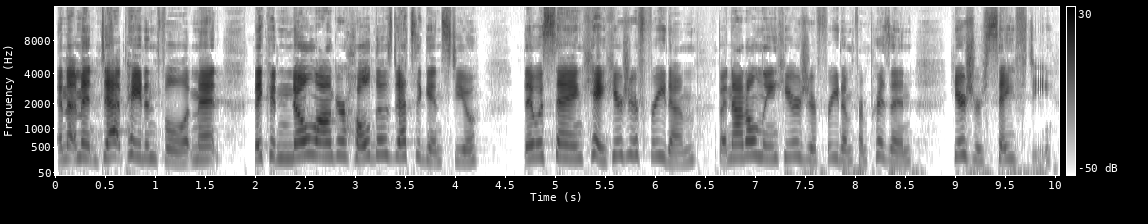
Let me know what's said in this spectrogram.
And that meant debt paid in full. It meant they could no longer hold those debts against you. It was saying, hey, here's your freedom, but not only here's your freedom from prison, here's your safety.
